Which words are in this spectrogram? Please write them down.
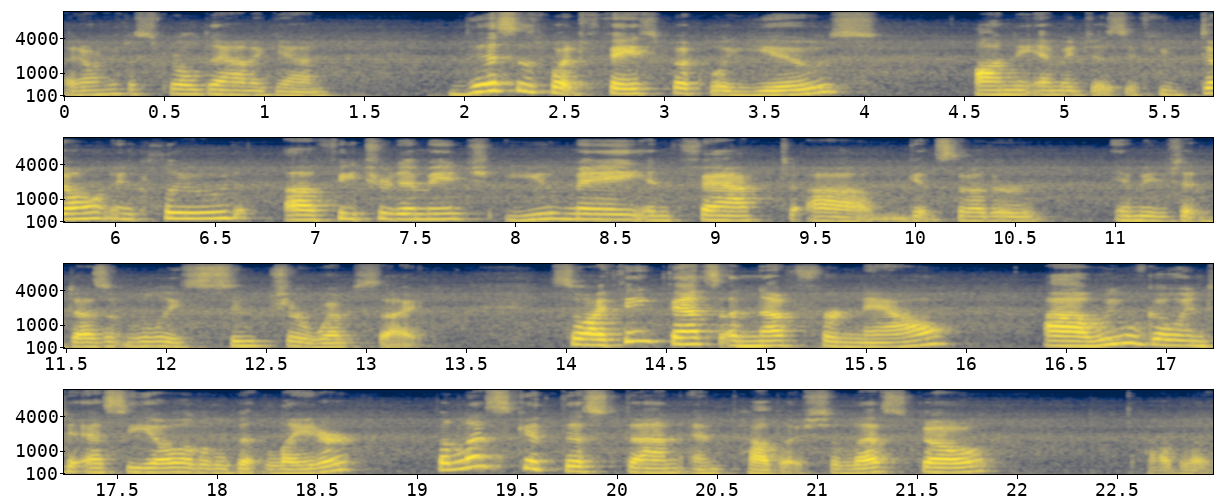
I don't have to scroll down again. This is what Facebook will use on the images. If you don't include a featured image, you may in fact um, get some other image that doesn't really suit your website. So I think that's enough for now. Uh, we will go into SEO a little bit later, but let's get this done and published. So let's go publish.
